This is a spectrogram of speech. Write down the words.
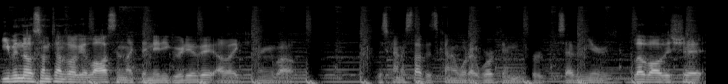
even though sometimes I'll get lost in like the nitty gritty of it. I like hearing about this kind of stuff. It's kind of what I worked in for seven years. Love all this shit.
